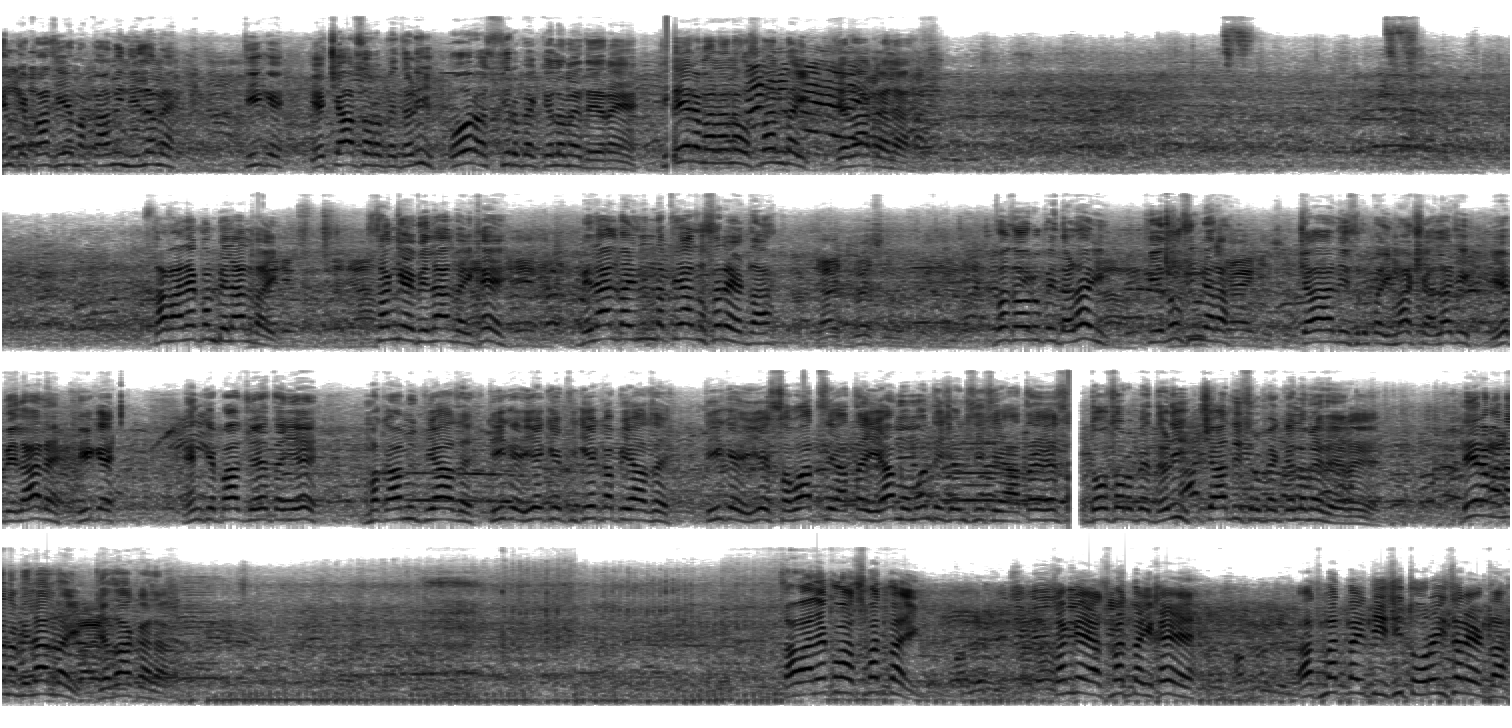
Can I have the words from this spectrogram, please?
इनके पास ये मकामी नीलम है ठीक है ये चार सौ रुपये दड़ी और अस्सी रुपये किलो में दे रहे हैं फिर हमारा मौलाना उस्मान भाई जजाकला सलामकुम बिलाल भाई। संगे बिलाल भाई, खे? बिलाल भाई ने प्याज सर था दो। सौ रुपये दड़ाई किलो मेरा। चालीस रुपये, माशाल्लाह जी। ये बिलाल है, ठीक है। इनके पास जो है तो ये मकामी प्याज है, ठीक है। ये के पीके का प्याज है, ठीक है। ये सवाद से आता है, या मोहम्मद एजेंसी से आता है। दो सौ रुपये दड़ी, चालीस रुपये किलो में दे रहे हैं। दे रहा मनाना बिलाल भाई जजाकला सवालेकुम, असमत भाई। संगे असमत भाई, खे? असमत भाई, देसी तोरई सर रेट था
